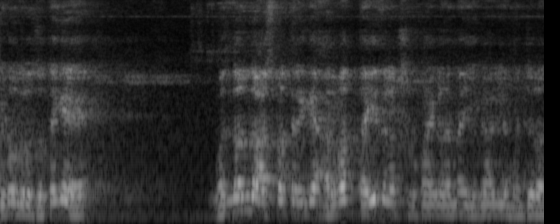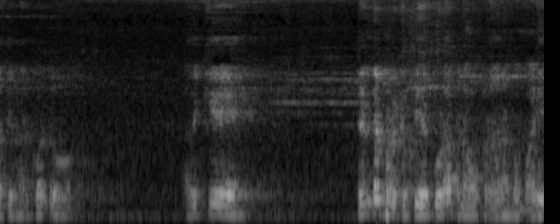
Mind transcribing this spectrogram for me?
ಇಡೋದ್ರ ಜೊತೆಗೆ ಒಂದೊಂದು ಆಸ್ಪತ್ರೆಗೆ ಅರವತ್ತೈದು ಲಕ್ಷ ರೂಪಾಯಿಗಳನ್ನು ಈಗಾಗಲೇ ಮಂಜೂರಾತಿ ಮಾಡಿಕೊಂಡು ಅದಕ್ಕೆ ಟೆಂಡರ್ ಪ್ರಕ್ರಿಯೆ ಕೂಡ ನಾವು ಪ್ರಾರಂಭ ಮಾಡಿ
